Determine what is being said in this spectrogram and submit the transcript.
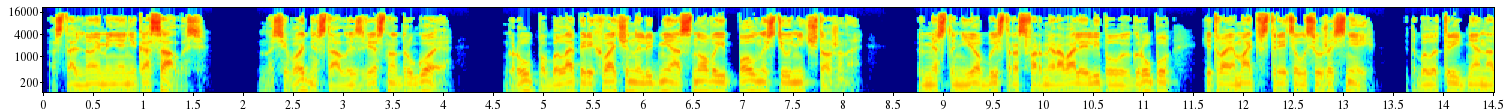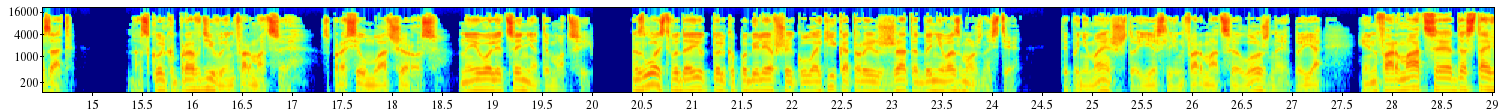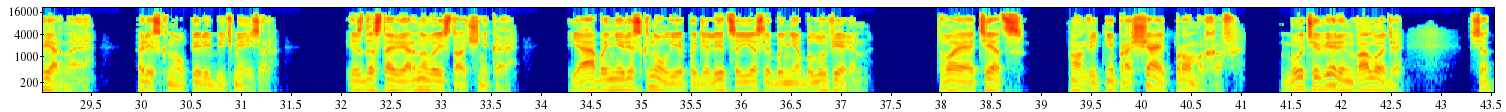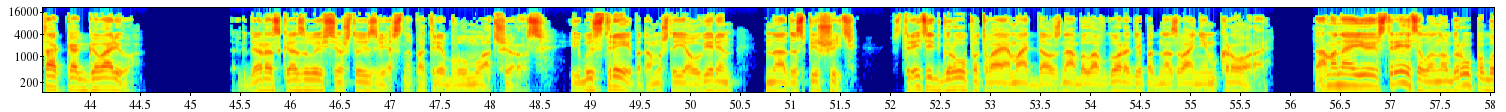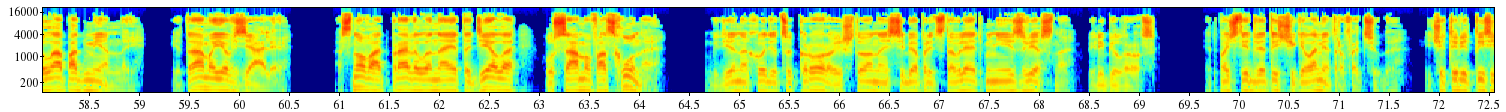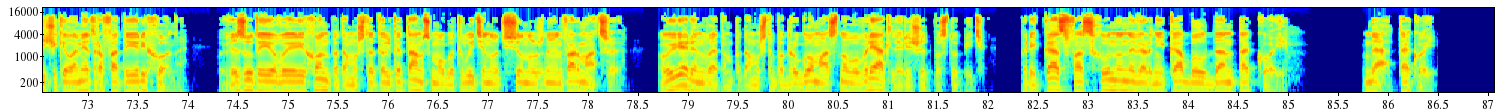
Остальное меня не касалось. Но сегодня стало известно другое. Группа была перехвачена людьми основы и полностью уничтожена. Вместо нее быстро сформировали липовую группу, и твоя мать встретилась уже с ней. Это было три дня назад. «Насколько правдива информация?» — спросил младший Рос. На его лице нет эмоций. Злость выдают только побелевшие кулаки, которые сжаты до невозможности. Ты понимаешь, что если информация ложная, то я... Информация достоверная рискнул перебить Мейзер. Из достоверного источника. Я бы не рискнул ей поделиться, если бы не был уверен. Твой отец, он ведь не прощает промахов. Будь уверен, Володя, все так, как говорю. Тогда рассказывай все, что известно, потребовал младший Рос. И быстрее, потому что я уверен, надо спешить. Встретить группу твоя мать должна была в городе под названием Крора. Там она ее и встретила, но группа была подменной. И там ее взяли. А снова отправила на это дело Усама Фасхуна. «Где находится Крора и что она из себя представляет, мне известно», — перебил Рос. «Это почти две тысячи километров отсюда и четыре тысячи километров от Иерихона. Повезут ее в Иерихон, потому что только там смогут вытянуть всю нужную информацию. Уверен в этом, потому что по-другому основу вряд ли решит поступить. Приказ Фасхуну наверняка был дан такой. Да, такой.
